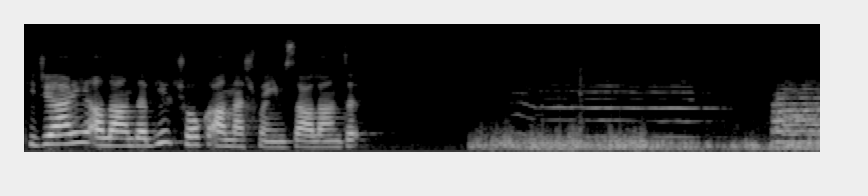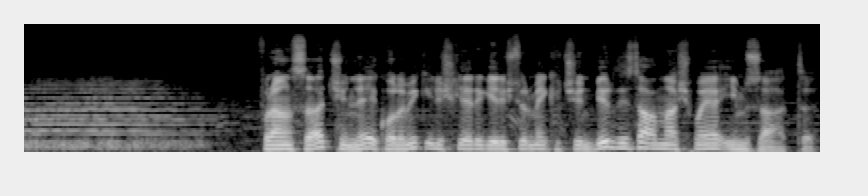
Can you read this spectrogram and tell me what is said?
ticari alanda birçok anlaşma imzalandı. Fransa, Çin'le ekonomik ilişkileri geliştirmek için bir dizi anlaşmaya imza attı.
